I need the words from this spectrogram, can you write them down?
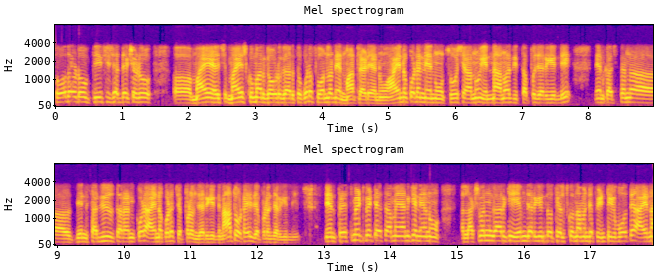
సోదరుడు పిసిసి అధ్యక్షుడు మహేష్ మహేష్ కుమార్ గౌడ్ గారితో కూడా ఫోన్లో నేను మాట్లాడాను. ఆయన కూడా నేను చూశాను విన్నాను అది తప్పు జరిగింది. నేను ఖచ్చితంగా దీన్ని సరిదిద్దుతారని కూడా ఆయన కూడా చెప్పడం జరిగింది. నాతో చెప్పడం జరిగింది. నేను ప్రెస్ మీట్ పెట్టే సమయానికి నేను లక్ష్మణ్ గారికి ఏం జరిగిందో తెలుసుకుందామని చెప్పి ఇంటికి పోతే ఆయన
